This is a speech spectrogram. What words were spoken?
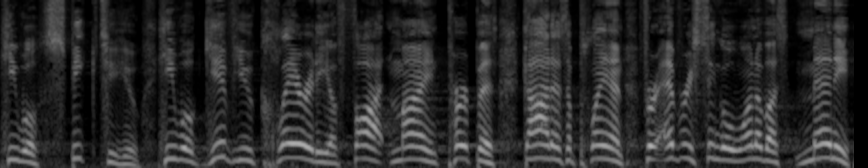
He will speak to you. He will give you clarity of thought, mind, purpose. God has a plan for every single one of us. Many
